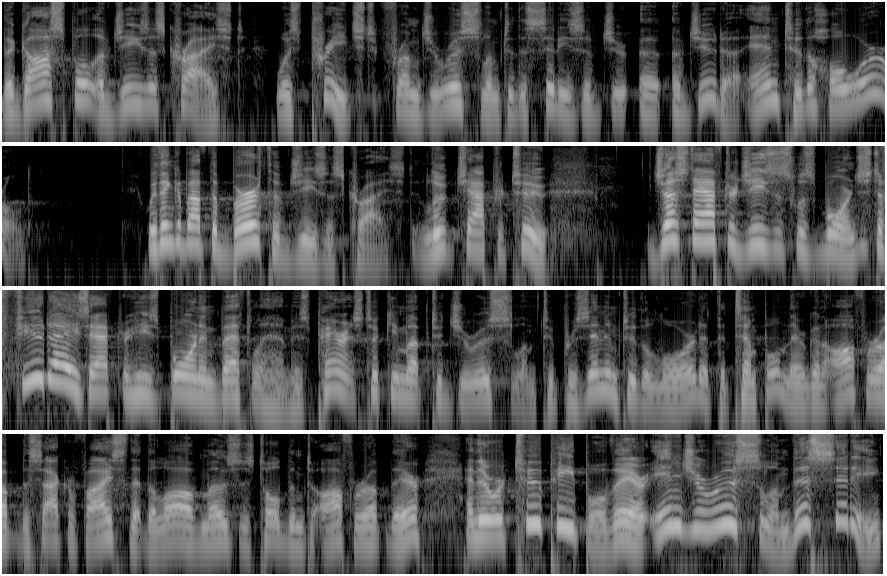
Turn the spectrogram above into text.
the gospel of Jesus Christ was preached from Jerusalem to the cities of, Ju- uh, of Judah and to the whole world. We think about the birth of Jesus Christ. Luke chapter 2. Just after Jesus was born, just a few days after he's born in Bethlehem, his parents took him up to Jerusalem to present him to the Lord at the temple, and they were going to offer up the sacrifice that the law of Moses told them to offer up there. And there were two people there in Jerusalem, this city,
